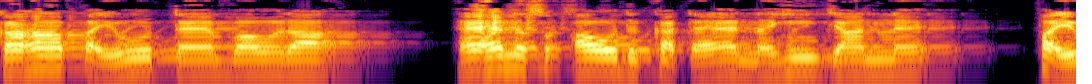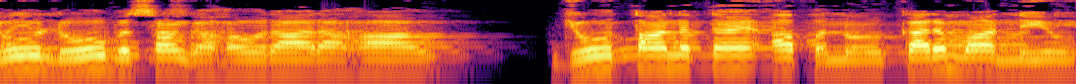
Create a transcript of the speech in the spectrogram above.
ਕਹਾਂ ਭਇਓ ਤੈ ਬੌਰਾ, ਅਹਨਸ ਔਦ ਘਟੈ ਨਹੀਂ ਜਾਣੈ, ਭਇਓ ਲੋਭ ਸੰਗ ਹੌਰਾ ਰਹਾਉ, ਜੋ ਤਨ ਤੈ ਆਪਨੋ ਕਰ ਮਾਨਿਓ,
